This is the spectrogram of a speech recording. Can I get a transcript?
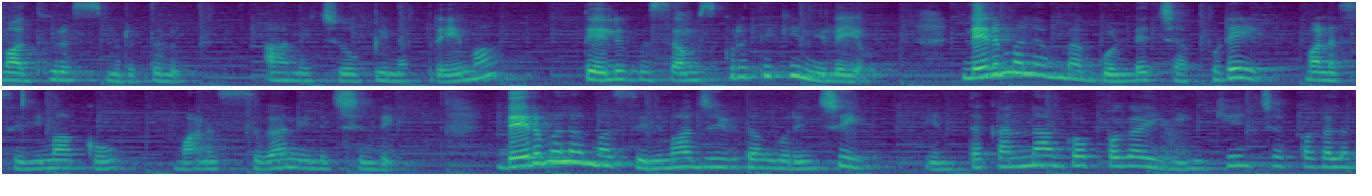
మధుర స్మృతులు. ఆమె చూపిన ప్రేమ తెలుగు సంస్కృతికి నిలయం. నిర్మలమ్మ గుండె చప్పుడే మన సినిమాకు మనస్సుగా నిలిచింది. నిర్మలమ్మ సినిమా జీవితం గురించి ఇంతకన్నా గొప్పగా ఇంకేం చెప్పగలం?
